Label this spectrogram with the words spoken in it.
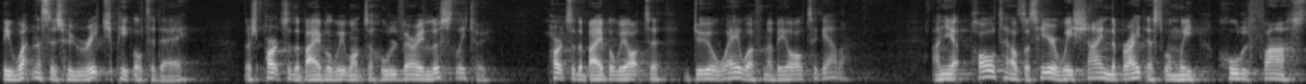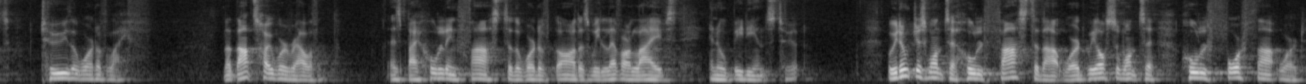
be witnesses who reach people today, there's parts of the Bible we want to hold very loosely to. Parts of the Bible we ought to do away with, maybe altogether. And yet, Paul tells us here we shine the brightest when we hold fast to the word of life. That that's how we're relevant is by holding fast to the Word of God as we live our lives in obedience to it. We don't just want to hold fast to that Word, we also want to hold forth that Word.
